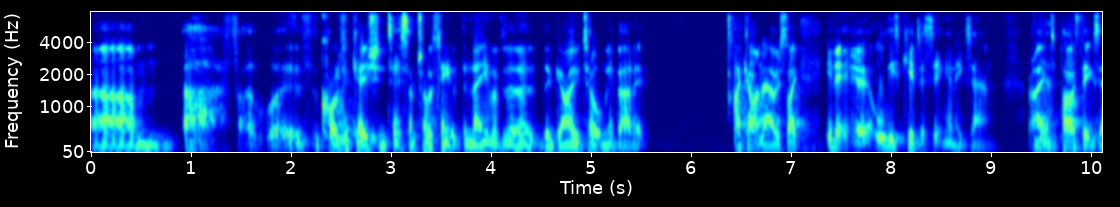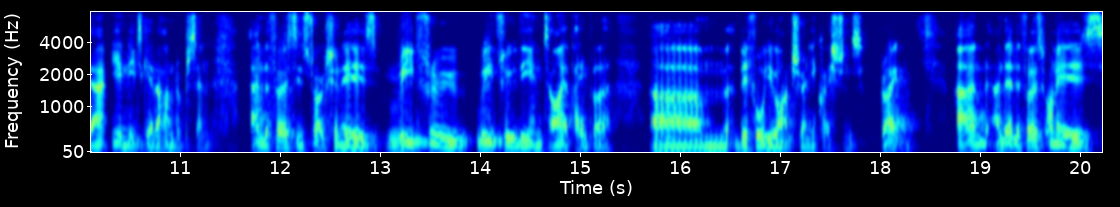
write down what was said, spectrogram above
um, ah, qualification tests. I'm trying to think of the name of the the guy who told me about it. I can't now. It's like a, all these kids are sitting an exam, right? Yeah. To pass the exam, you need to get 100%. And the first instruction is read through read through the entire paper um, before you answer any questions, right? And and then the first one is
